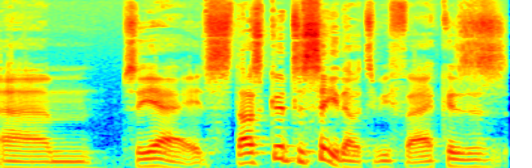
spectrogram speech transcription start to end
um, so yeah it's that's good to see though to be fair because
